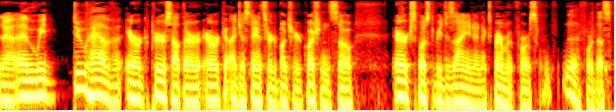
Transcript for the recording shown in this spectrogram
Yeah, and we do have Eric Pierce out there. Eric, I just answered a bunch of your questions, so Eric's supposed to be designing an experiment for us uh, for this.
